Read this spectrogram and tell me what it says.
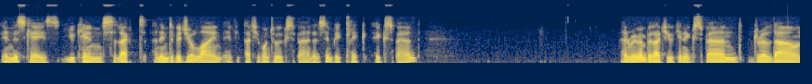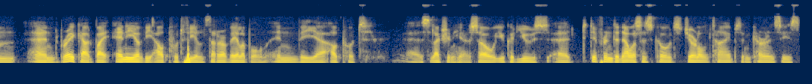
in this case, you can select an individual line if, that you want to expand and simply click expand. And remember that you can expand, drill down, and break out by any of the output fields that are available in the uh, output uh, selection here. So you could use uh, different analysis codes, journal types, and currencies,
